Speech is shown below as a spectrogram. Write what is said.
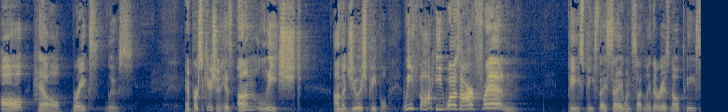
all hell breaks loose. And persecution is unleashed on the Jewish people. We thought he was our friend. Peace, peace, they say, when suddenly there is no peace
